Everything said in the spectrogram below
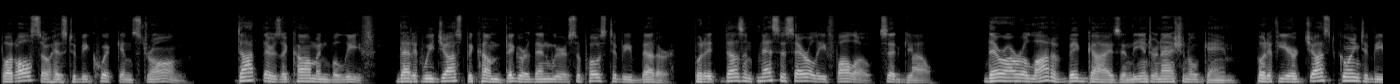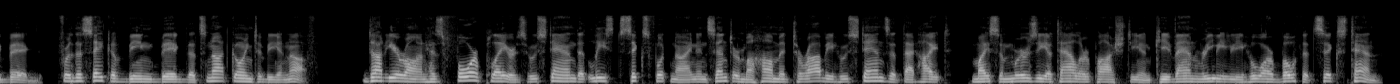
but also has to be quick and strong. There's a common belief that if we just become bigger then we're supposed to be better, but it doesn't necessarily follow, said Guiao. There are a lot of big guys in the international game, but if you're just going to be big, for the sake of being big that's not going to be enough. Iran has four players who stand at least 6 foot 9 in center Mohamed Tarabi who stands at that height, Maisa Mirza Talar Pashti and Kivan Rii who are both at 6'10,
